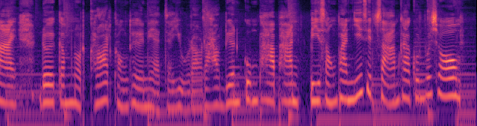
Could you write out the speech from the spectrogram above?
มาย โดยกำหนดคลอดของเธอเนี่ยจะอยู่ราวๆเดือนกุมภาพันธ์ ปี 2023 ค่ะคุณผู้ชม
